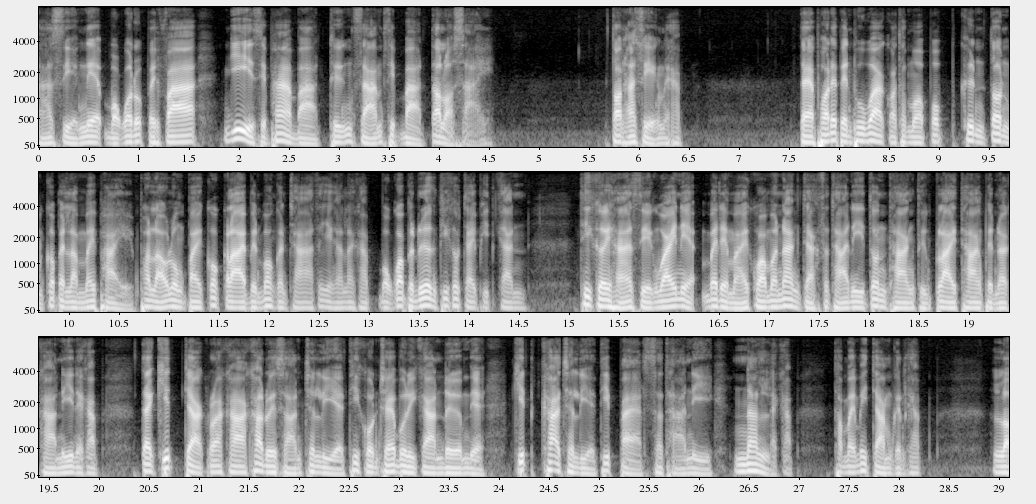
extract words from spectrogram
หาเสียงเนี่ยบอกว่ารถไฟฟ้า 25 บาทถึง 30 บาทตลอดสาย ตอนหาเสียงนะครับ แต่พอได้เป็นผู้ว่ากทมปุ๊บขึ้นต้นก็เป็นลำไม้ไผ่พอเหลาลงไปก็กลายเป็นบ้องกัญชาซะอย่างนั้นแหละครับ บอกว่าเป็นเรื่องที่เข้าใจผิดกัน ที่เคยหาเสียงไว้เนี่ยไม่ได้หมายความว่านั่งจากสถานีต้นทางถึงปลายทางเป็นราคานี้นะครับ แต่คิดจากราคาค่าโดยสารเฉลี่ยที่คนใช้บริการเดิมเนี่ยคิดค่าเฉลี่ยที่ 8 สถานีนั่นแหละครับทำไมไม่จำกันครับ หล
